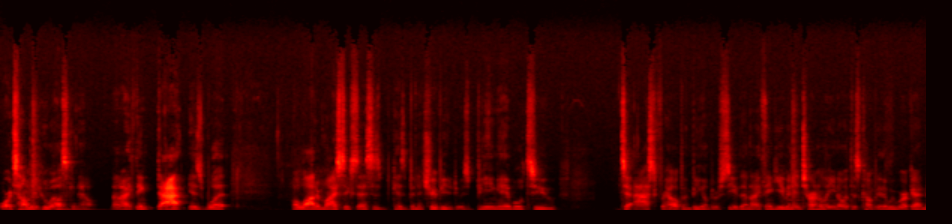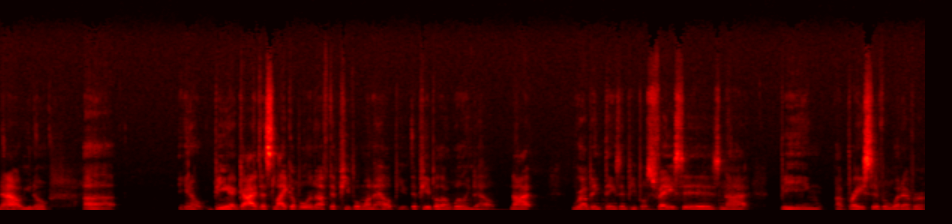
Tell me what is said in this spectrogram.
or tell me who else can help. And I think that is what a lot of my success has, has been attributed to is being able to to ask for help and being able to receive that. And I think even internally, you know, at this company that we work at now, you know, uh, you know, being a guy that's likable enough that people want to help you, that people are willing to help, not rubbing things in people's faces, not being abrasive or whatever.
